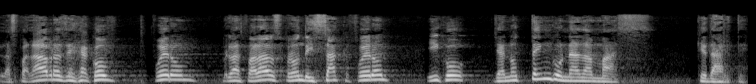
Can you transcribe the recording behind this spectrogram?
las palabras de Jacob fueron, las palabras, perdón, de Isaac fueron, hijo, ya no tengo nada más que darte.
